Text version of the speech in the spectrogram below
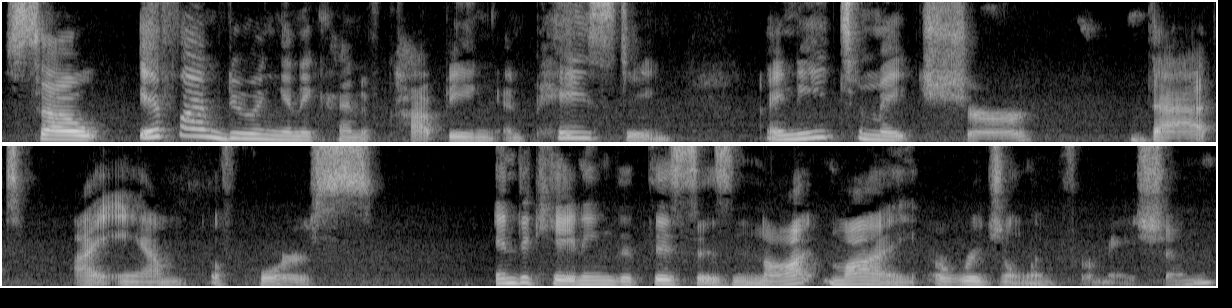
So if I'm doing any kind of copying and pasting, I need to make sure that I am, of course, indicating that this is not my original information.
